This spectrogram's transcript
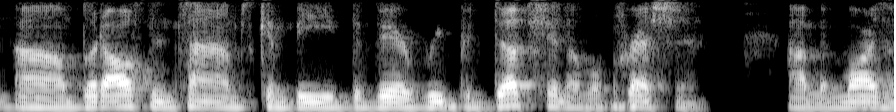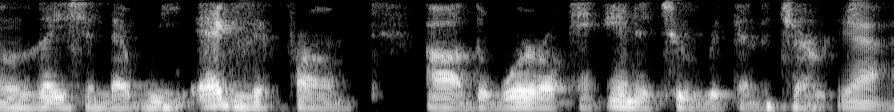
mhm. um, but oftentimes can be the very reproduction of oppression um, and marginalization that we exit from uh, the world and into within the church. Yeah.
